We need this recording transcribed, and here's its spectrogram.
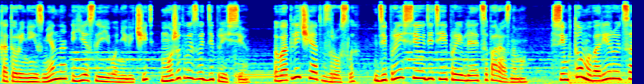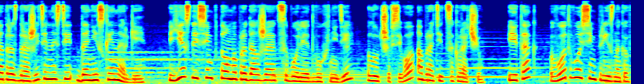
который неизменно, если его не лечить, может вызвать депрессию. В отличие от взрослых, депрессия у детей проявляется по-разному. Симптомы варьируются от раздражительности до низкой энергии. Если симптомы продолжаются более двух недель, лучше всего обратиться к врачу. Итак, вот восемь признаков,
